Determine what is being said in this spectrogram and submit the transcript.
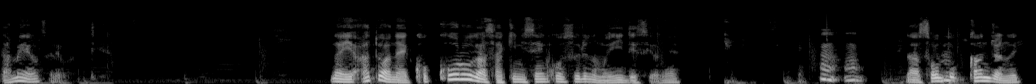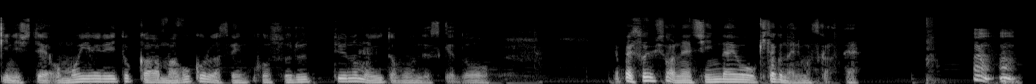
ダメよ、それは。っていう。だいやあとはね、心が先に先行するのもいいですよね。うんうん。だから、損得感情抜きにして、思いやりとか真心が先行するっていうのもいいと思うんですけど、やっぱりそういう人はね、信頼を置きたくなりますからね。うんうん。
